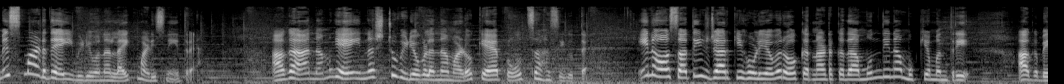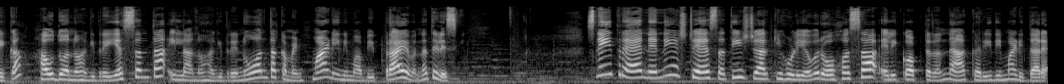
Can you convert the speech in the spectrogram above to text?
ಮಿಸ್ ಮಾಡದೆ ಈ ವಿಡಿಯೋನ ಲೈಕ್ ಮಾಡಿ ಸ್ನೇಹಿತರೆ. ಆಗ ನಮಗೆ ಇನ್ನಷ್ಟು ವಿಡಿಯೋಗಳನ್ನ ಮಾಡೋಕೆ ಪ್ರೋತ್ಸಾಹ ಸಿಗುತ್ತೆ. ಇನ್ನು ಸತೀಶ್ ಜಾರಕಿಹೊಳಿ ಅವರು ಕರ್ನಾಟಕದ ಮುಂದಿನ ಮುಖ್ಯಮಂತ್ರಿ ಆಗಬೇಕಾ? ಹೌದು ಅನ್ನೋ ಹಾಗಿದ್ರೆ ಎಸ್ ಅಂತ, ಇಲ್ಲ ಅನ್ನೋ ಹಾಗಿದ್ರೆ ನೋ ಅಂತ ಕಮೆಂಟ್ ಮಾಡಿ ನಿಮ್ಮ ಅಭಿಪ್ರಾಯವನ್ನ ತಿಳಿಸಿ. ಸ್ನೇಹಿತರೆ, ನಿನ್ನೆಯಷ್ಟೇ ಸತೀಶ್ ಜಾರಕಿಹೊಳಿ ಅವರು ಹೊಸ ಹೆಲಿಕಾಪ್ಟರ್ ಅನ್ನ ಖರೀದಿ ಮಾಡಿದ್ದಾರೆ.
